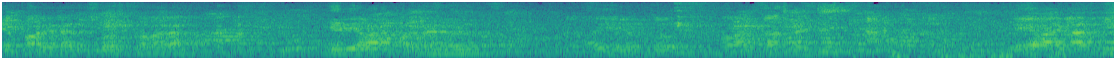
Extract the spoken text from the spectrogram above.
ये फॉरेनर दोस्त हमारा। ये भी हमारा फॉरेनर लोग तो हमारे क्लास में ये हमारे क्लास की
